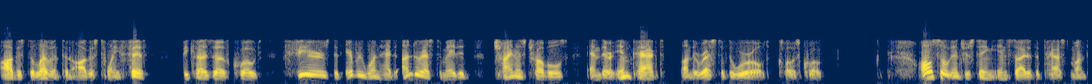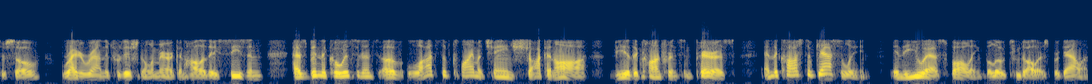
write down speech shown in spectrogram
August 11th and August 25th because of, quote, fears that everyone had underestimated China's troubles and their impact on the rest of the world, close quote. Also interesting inside of the past month or so, right around the traditional American holiday season, has been the coincidence of lots of climate change shock and awe via the conference in Paris and the cost of gasoline in the U.S. falling below $2 per gallon.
